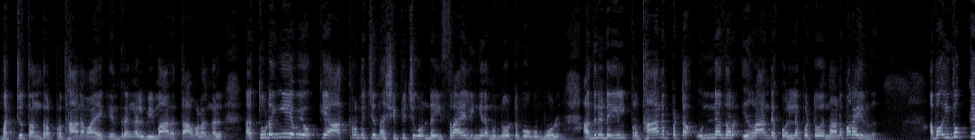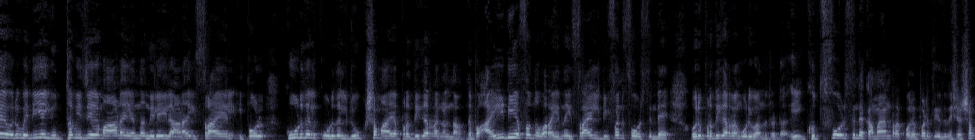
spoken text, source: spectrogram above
മറ്റു തന്ത്രപ്രധാനമായ കേന്ദ്രങ്ങൾ വിമാനത്താവളങ്ങൾ തുടങ്ങിയവയൊക്കെ ആക്രമിച്ച് നശിപ്പിച്ചുകൊണ്ട് ഇസ്രായേൽ ഇങ്ങനെ മുന്നോട്ട് പോകുമ്പോൾ അതിനിടയിൽ പ്രധാനപ്പെട്ട ഉന്നതർ ഇറാന്റെ കൊല്ലപ്പെട്ടു എന്നാണ് പറയുന്നത്. അപ്പോൾ ഇതൊക്കെ ഒരു വലിയ യുദ്ധവിജയമാണ് എന്ന നിലയിലാണ് ഇസ്രായേൽ ഇപ്പോൾ കൂടുതൽ കൂടുതൽ രൂക്ഷമായ പ്രതികരണങ്ങൾ നടത്തുന്നത്. ഇപ്പോൾ ഐ ഡി എഫ് എന്ന് പറയുന്ന ഇസ്രായേൽ ഡിഫൻസ് ഫോഴ്സിന്റെ ഒരു പ്രതികരണം കൂടി വന്നിട്ടുണ്ട്. ഈ ഖുദ്സ് ഫോഴ്സിന്റെ കമാൻഡറെ കൊലപ്പെടുത്തിയതിനു ശേഷം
